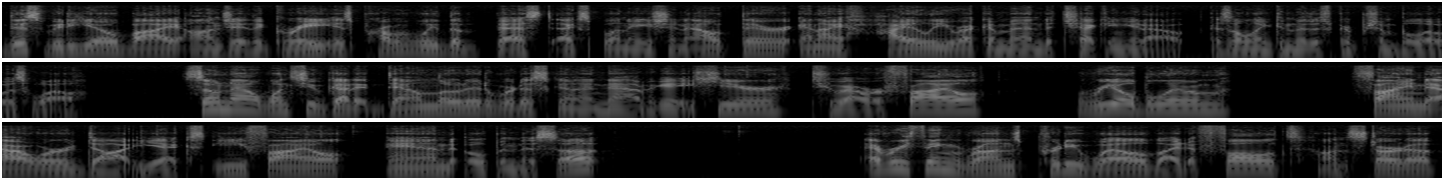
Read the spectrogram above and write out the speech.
this video by Ange the Great is probably the best explanation out there, and I highly recommend checking it out. There's a link in the description below as well. So now, once you've got it downloaded, we're just going to navigate here to our file, RealBloom, find our .exe file, and open this up. Everything runs pretty well by default on startup.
